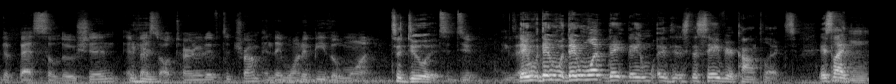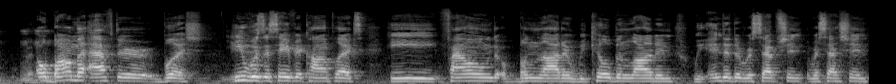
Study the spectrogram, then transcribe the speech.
the best solution and mm-hmm. best alternative to Trump, and they want to be the one to do it. to do. They, Exactly. they they want they they it's the savior complex. It's like mm-hmm. Obama after Bush. He was a savior complex. He found Bin Laden. We killed Bin Laden. We ended the reception recession.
